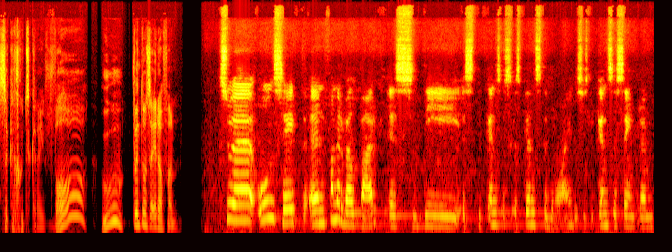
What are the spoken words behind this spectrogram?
sulke goed skryf. Waar? Hoe vind ons uit daarvan? So ons het in Vanderbijl Park is die is die kuns is, is kunste draai. Dis is die kunste sentrum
